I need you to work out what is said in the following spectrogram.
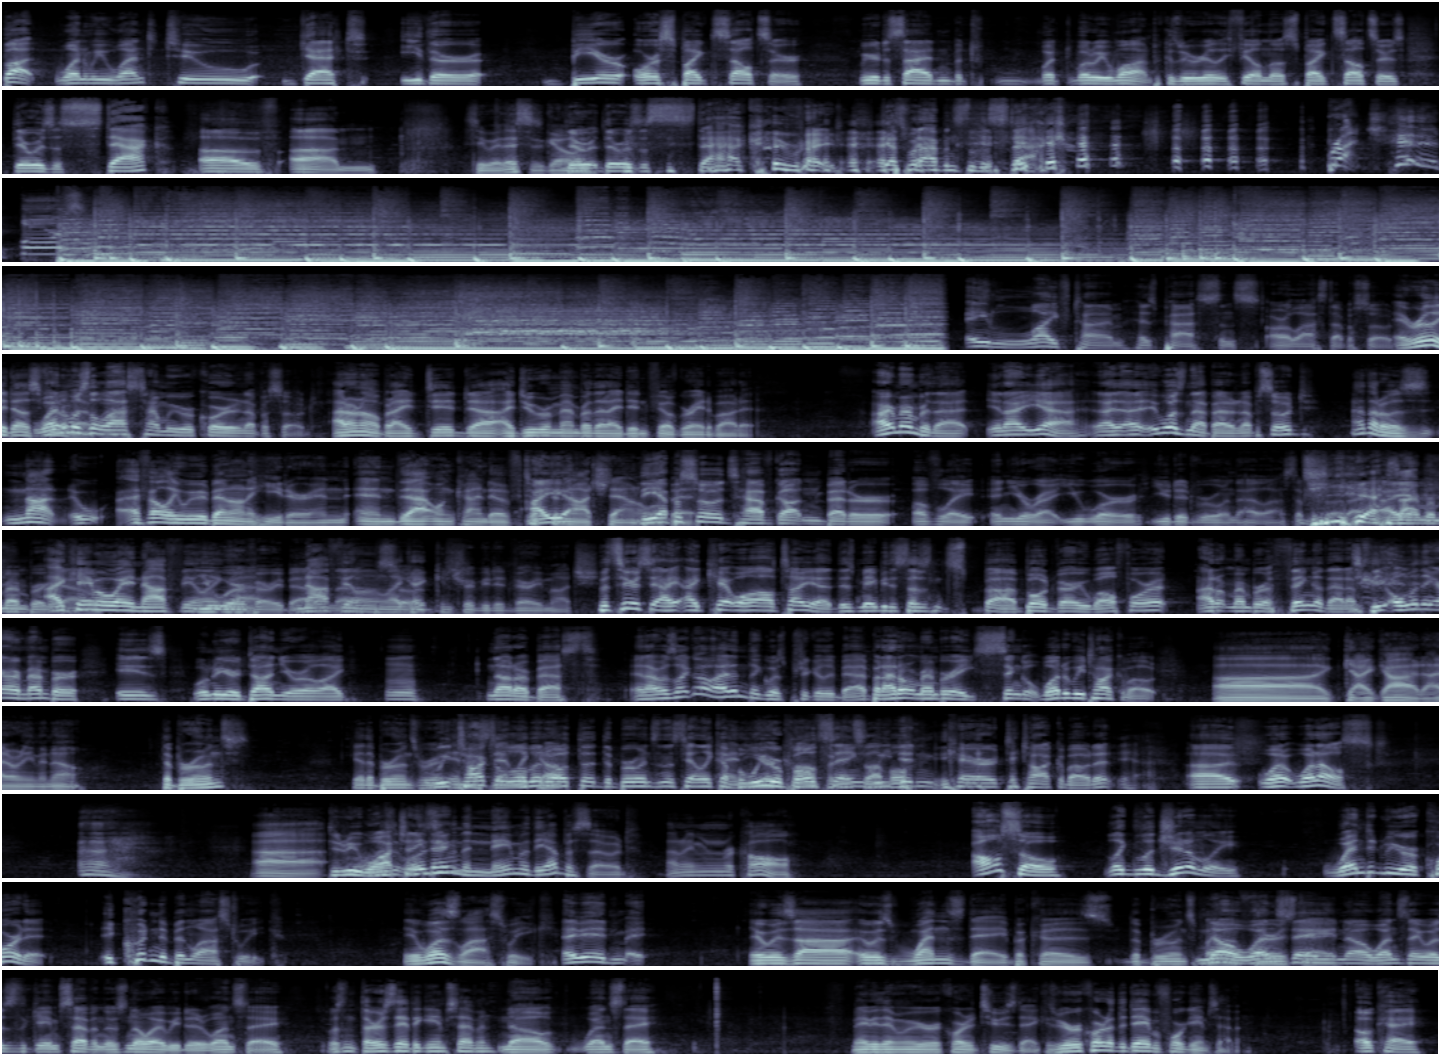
But when we went to get either beer or spiked seltzer, we were deciding bet- what what do we want because we were really feeling those spiked seltzers. There was a stack of um, See where this is going. there there was a stack. right. Guess what happens to the stack? lifetime has passed since our last episode. it really does. when feel was that the way. last time we recorded an episode? I don't know, but I did. Uh, I do remember that I didn't feel great about it. I remember that, and I yeah, I, I, it wasn't that bad an episode. I thought it was not. I felt like we had been on a heater, and and that one kind of took I, the notch down. A The little bit. episodes have gotten better of late, and you're right. You were you did ruin that last episode. Yes, I, I am remembering. I now. came away not feeling. you were uh, very bad Not feeling like I contributed very much. But seriously, I, I can't. Well, I'll tell you. This maybe this doesn't uh, bode very well for it. I don't remember a thing of that. the only thing I remember is when we were done. You were like, hmm, "Not our best," and I was like, "Oh, I didn't think it was particularly bad." But I don't remember a single. What did we talk about? Uh, God, God, I don't even know. The Bruins. Yeah, the Bruins were. we talked a little bit Cup. about the, the Bruins in the Stanley Cup, And but we your were both saying confidence level. we didn't care to talk about it. Yeah. Uh, what what else? Uh, Did we what was- watch what was anything? even the name of the episode? I don't even recall. Also, like legitimately, when did we record it? It couldn't have been last week. It was last week. I mean, it- It was. Uh, it was Wednesday because the Bruins played no on Wednesday. Thursday. No Wednesday was the game seven. There's no way we did it Wednesday. wasn't Thursday the game seven? No Wednesday. Maybe then we recorded Tuesday because we recorded the day before game seven. Okay,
